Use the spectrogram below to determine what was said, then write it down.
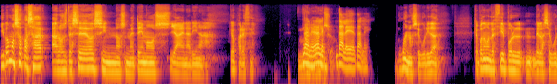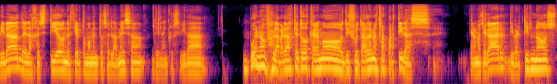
Y vamos a pasar a los deseos y nos metemos ya en harina. ¿Qué os parece? Dale, dale. Dale, dale. Bueno, seguridad. ¿Qué podemos decir por- de la seguridad, de la gestión de ciertos momentos en la mesa, de la inclusividad? Bueno, la verdad es que todos queremos disfrutar de nuestras partidas. Queremos llegar, divertirnos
